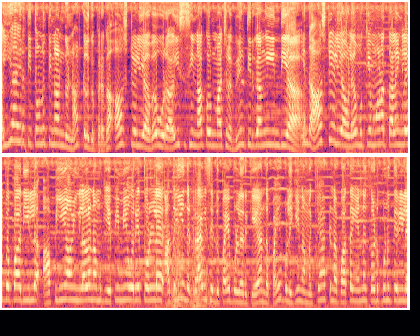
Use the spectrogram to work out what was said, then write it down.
ஐயாயிரத்தி தொண்ணூத்தி நான்கு நாட்களுக்கு பிறகு ஆஸ்திரேலியாவை ஒரு ஐசிசி நாக் அவுட் மேட்ச்ல வீழ்த்திருக்காங்க இந்தியா. இந்த ஆஸ்திரேலியாவில முக்கியமான தலைங்களே இப்ப பாதி இல்ல. அப்பயும் அவங்களால நமக்கு எப்பயுமே ஒரே தொல்லை. அதுலயும் இந்த டிராவிஸ் செட்டு பயப்புள்ள இருக்கே. அந்த பயப்புள்ளிக்கு நம்ம கேப்டனை பார்த்தா என்ன கடுப்புன்னு தெரியல.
